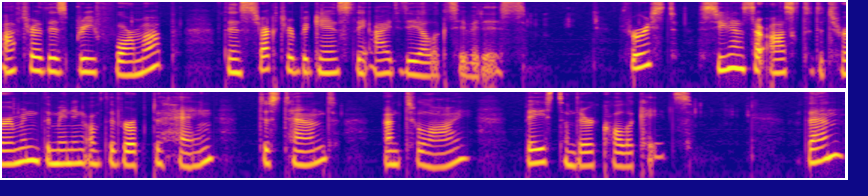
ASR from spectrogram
After this brief warm-up, the instructor begins the IDDL activities. First, students are asked to determine the meaning of the verb to hang, to stand, and to lie based on their collocates. Then,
